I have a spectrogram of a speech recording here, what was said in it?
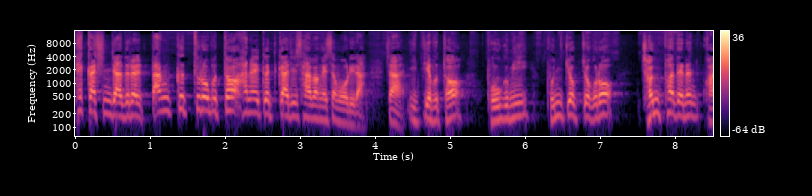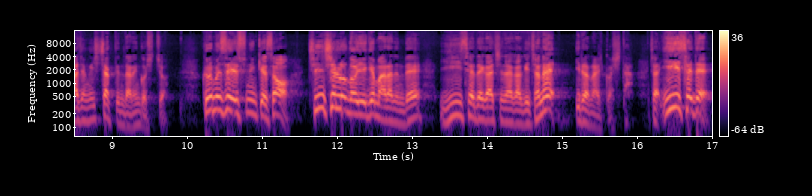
택하신 자들을 땅 끝으로부터 하늘 끝까지 사방에서 모으리라. 자, 이때부터 복음이 본격적으로 전파되는 과정이 시작된다는 것이죠. 그러면서 예수님께서 진실로 너희에게 말하는데 이 세대가 지나가기 전에 일어날 것이다. 자, 이 세대,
